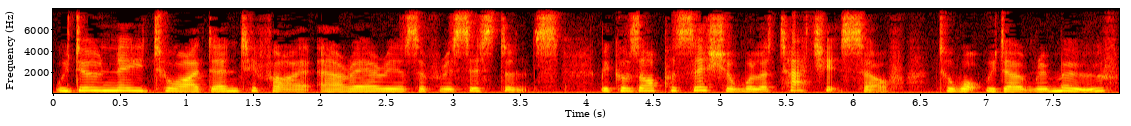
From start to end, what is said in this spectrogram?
We do need to identify our areas of resistance because opposition will attach itself to what we don't remove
